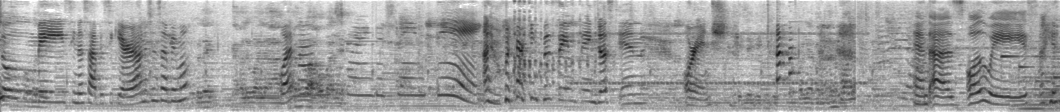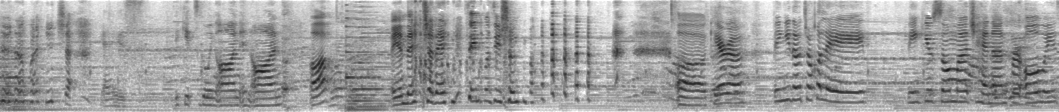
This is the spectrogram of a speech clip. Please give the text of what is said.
so may sinasabi si Kiara ano sinasabi mo? Balik, kakaliwala. What? Kakaliwa ako, balik. Thing I'm wearing the same thing just in orange? And as always, ayan. Guys, it keeps going on and on. Up. Ayan din siya. Same position pa. uh, Kiara, thank you daw chocolate. Thank you so much, Henan, for always...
